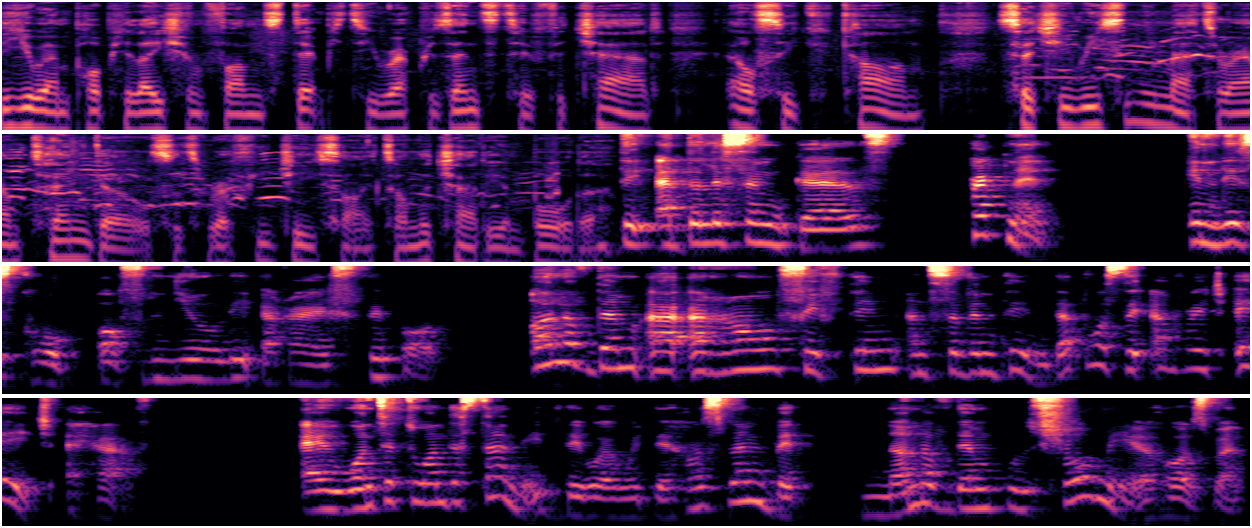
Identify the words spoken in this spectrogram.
The UN Population Fund's deputy representative for Chad, Elsie Kakan, said she recently met around 10 girls at a refugee site on the Chadian border. The adolescent girls pregnant in this group of newly arrived people. All of them are around 15 and 17. That was the average age I have. I wanted to understand if they were with their husband, but none of them could show me a husband,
